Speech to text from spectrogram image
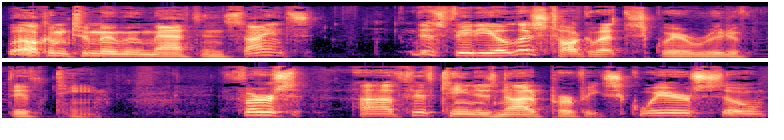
Welcome to Moo Moo Math and Science. This video, let's talk about the square root of 15. First, uh, 15 is not a perfect square, so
